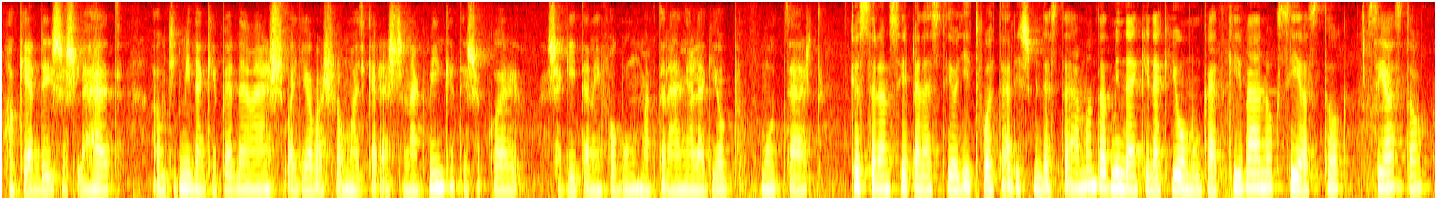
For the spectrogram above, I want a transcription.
ha kérdéses lehet. Úgyhogy mindenképp érdemes, vagy javaslom, hogy keressenek minket, és akkor segíteni fogunk megtalálni a legjobb módszert. Köszönöm szépen, Eszti, hogy itt voltál és mindezt elmondtad. Mindenkinek jó munkát kívánok, sziasztok! Sziasztok!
